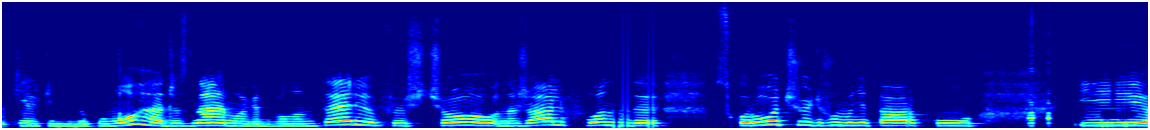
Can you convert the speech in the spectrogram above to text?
е, кількість допомоги? Адже знаємо від волонтерів, що, на жаль, фонди скорочують гуманітарку, і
